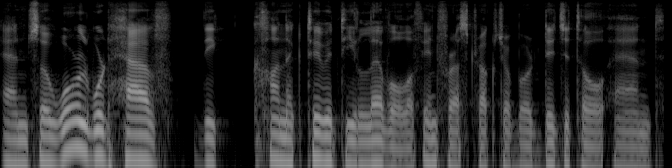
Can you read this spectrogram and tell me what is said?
And so world would have the connectivity level of infrastructure, both digital and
